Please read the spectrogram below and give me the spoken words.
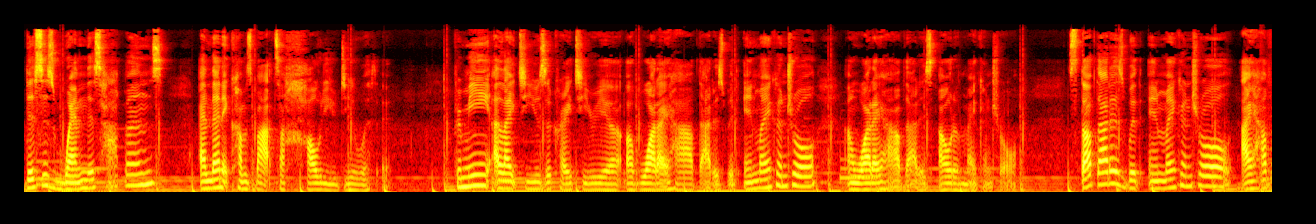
this is when this happens, and then it comes back to how do you deal with it. For me, I like to use a criteria of what I have that is within my control and what I have that is out of my control. Stuff that is within my control, I have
